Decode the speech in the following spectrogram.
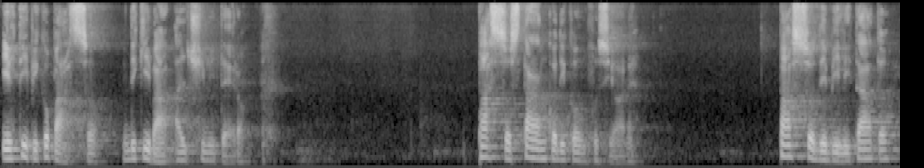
il tipico passo di chi va al cimitero. passo stanco di confusione, passo debilitato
